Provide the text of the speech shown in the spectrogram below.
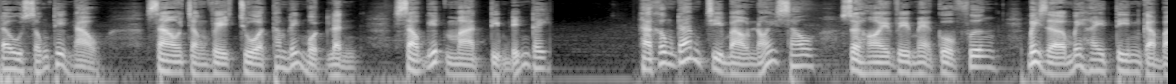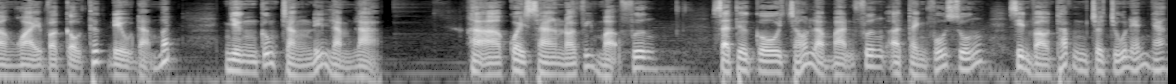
đâu sống thế nào. Sao chẳng về chùa thăm lấy một lần, Sao biết mà tìm đến đây? Hà không đáp chỉ bảo nói sau, Rồi hỏi về mẹ của Phương. Bây giờ mới hay tin cả bà ngoại và cậu thức đều đã mất, Nhưng cũng chẳng lấy làm lạ. Hạ quay sang nói với mợ Phương. Dạ thưa cô cháu là bạn Phương ở thành phố xuống Xin vào thắp cho chú nén nhang.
